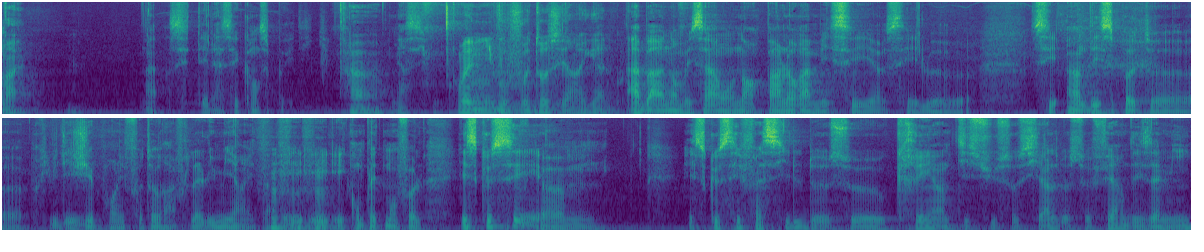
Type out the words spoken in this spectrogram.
Ouais. Ah, C'était la séquence poétique. Ah. Merci. Ouais, niveau photo, c'est un régal. Ah bah non, mais ça, on en reparlera, mais c'est le c'est un des spots euh, privilégiés pour les photographes. La lumière est, est, complètement folle. Est-ce que c'est euh, Est-ce que c'est facile de se créer un tissu social, de se faire des amis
